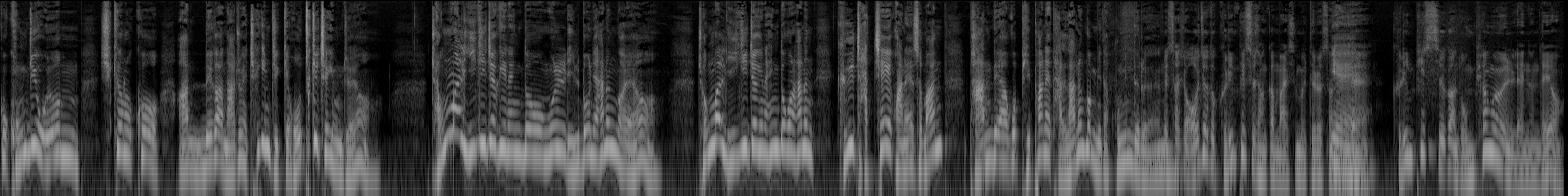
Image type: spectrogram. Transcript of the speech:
그 공기 오염 시켜놓고, 아, 내가 나중에 책임질게. 어떻게 책임을 져요? 정말 이기적인 행동을 일본이 하는 거예요. 정말 이기적인 행동을 하는 그 자체에 관해서만 반대하고 비판해 달라는 겁니다. 국민들은. 사실 어제도 그린피스 잠깐 말씀을 드렸었는데 예. 그린피스가 논평을 냈는데요.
